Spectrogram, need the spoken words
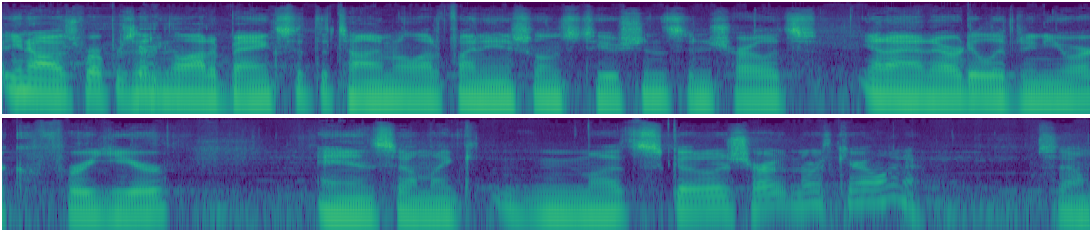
you know, I was representing a lot of banks at the time and a lot of financial institutions in Charlotte's, and I had already lived in New York for a year, and so I'm like, "Mm, let's go to Charlotte, North Carolina. So.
